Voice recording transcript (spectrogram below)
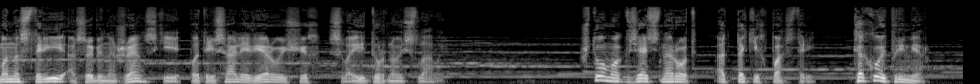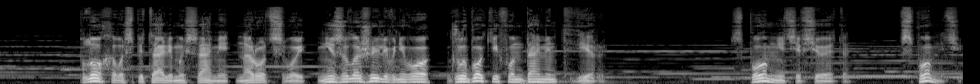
монастыри, особенно женские, потрясали верующих своей дурной славой. Что мог взять народ от таких пастырей? Какой пример? Плохо воспитали мы сами народ свой, не заложили в него глубокий фундамент веры. Вспомните все это, вспомните.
